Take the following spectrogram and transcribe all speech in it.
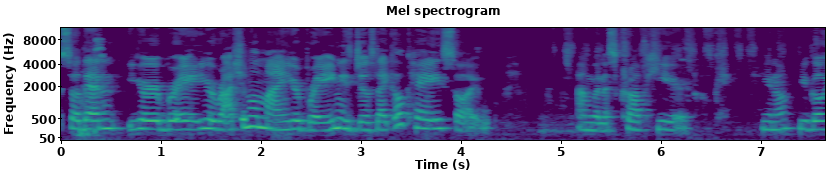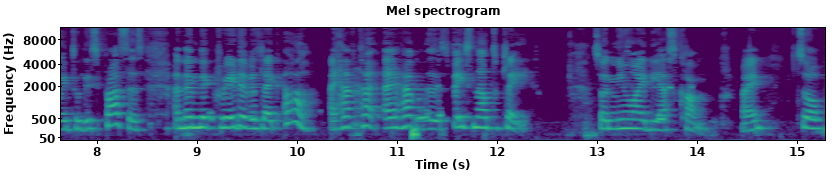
so then your brain, your rational mind, your brain is just like, okay, so I, I'm gonna scrub here. Okay, you know, you go into this process, and then the creative is like, oh, I have time, I have space now to play. So new ideas come, right? So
